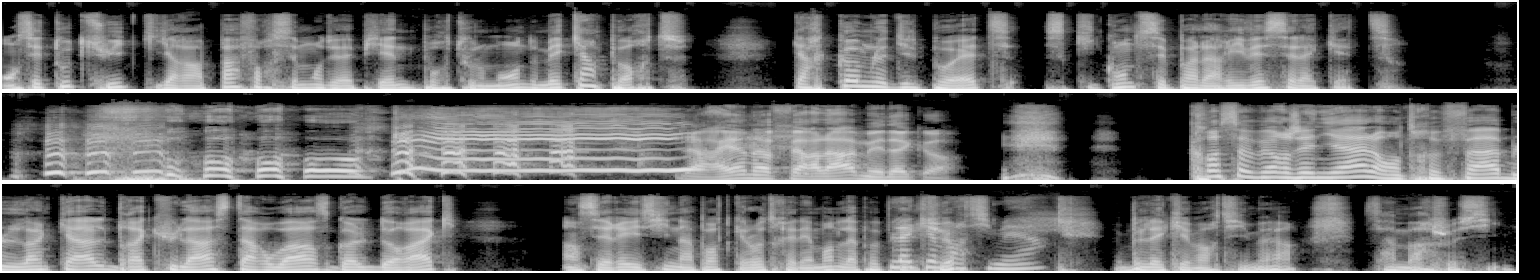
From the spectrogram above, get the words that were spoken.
On sait tout de suite qu'il n'y aura pas forcément de happy end pour tout le monde, mais qu'importe, car comme le dit le poète, ce qui compte c'est pas l'arrivée, c'est la quête. Il n'y a rien à faire là, mais d'accord. Crossover génial entre Fable, Lincal, Dracula, Star Wars, Goldorak. Insérez ici n'importe quel autre élément de la pop Black et. Mortimer. Blake et Mortimer, ça marche aussi.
